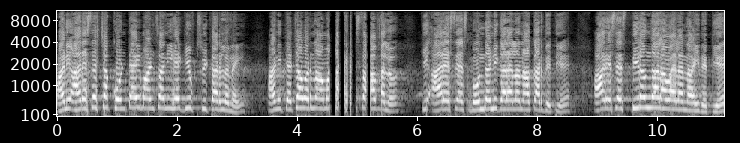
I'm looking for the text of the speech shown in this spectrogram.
आणि आर एस एसच्या कोणत्याही माणसानी हे गिफ्ट स्वीकारलं नाही आणि त्याच्यावरनं आम्हाला हे साफ झालं की आर एस एस नोंदणी करायला नाकार देते आर एस एस तिरंगा लावायला नाही देते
